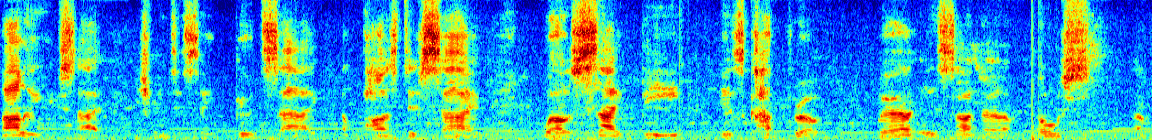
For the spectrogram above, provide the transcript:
following side, which means it's a good side, a positive side, while side B is cutthroat, where it's on the most um,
